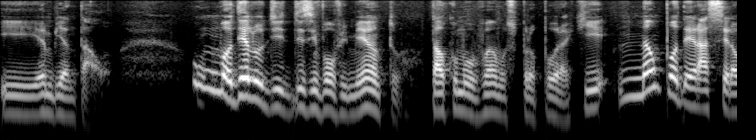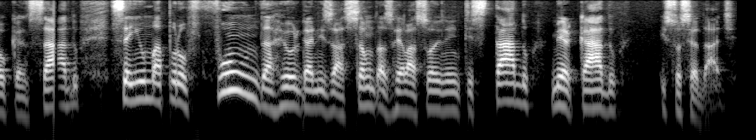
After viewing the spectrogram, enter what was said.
e ambiental. Um modelo de desenvolvimento tal como vamos propor aqui, não poderá ser alcançado sem uma profunda reorganização das relações entre Estado, mercado e sociedade.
